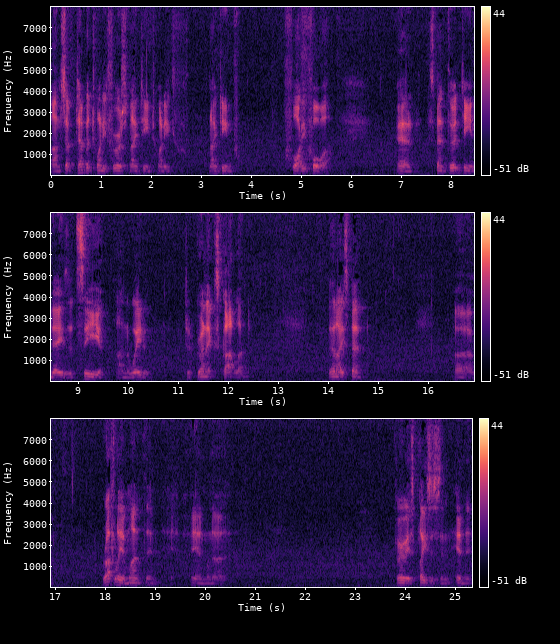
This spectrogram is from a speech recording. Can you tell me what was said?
on September 21st, 1920, 1944, and spent 13 days at sea on the way to, to Greenock, Scotland. Then I spent uh, roughly a month in in uh, various places in, in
